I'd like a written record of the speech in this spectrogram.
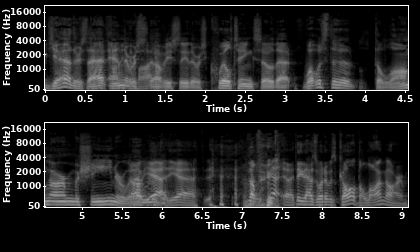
Yeah, there's that, and there the was body. obviously there was quilting. So that what was the the long arm machine or Oh whatever? yeah, that, yeah. Yeah, I think that's what it was called, the long arm.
